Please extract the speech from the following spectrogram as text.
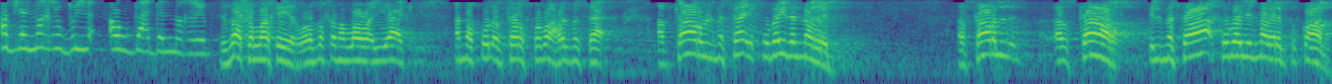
قبل المغرب أو بعد المغرب؟ جزاك الله خير ورزقنا الله وإياك أن نقول أذكار الصباح والمساء. أذكار المساء قبيل المغرب. أذكار أذكار المساء قبيل المغرب تقال.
